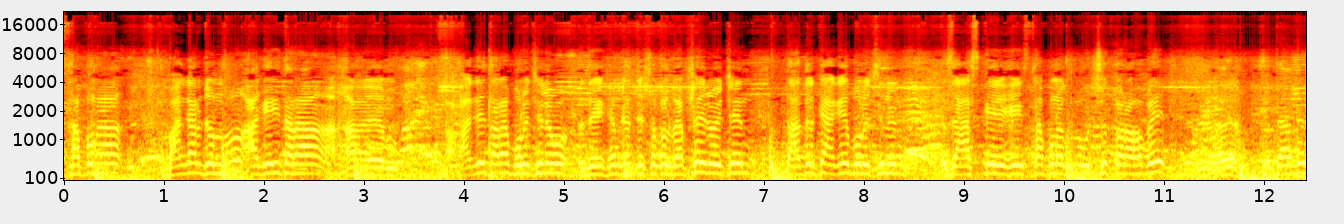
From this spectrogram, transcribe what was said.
স্থাপনা ভাঙার জন্য আগেই তারা আগেই তারা বলেছিল যে এখানকার যে সকল ব্যবসায়ী রয়েছেন, তাদেরকে আগেই বলেছিলেন যে আজকে এই স্থাপনাগুলো উচ্ছেদ করা হবে। যাদের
